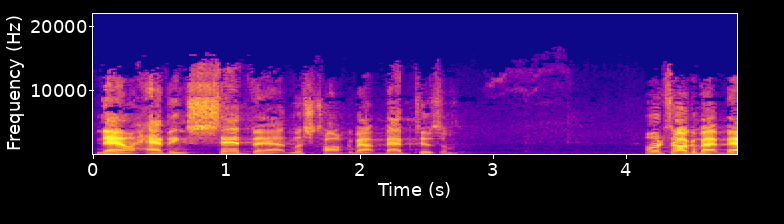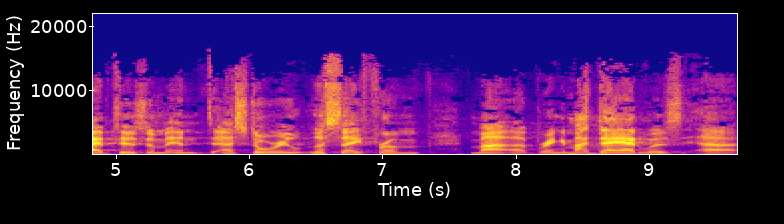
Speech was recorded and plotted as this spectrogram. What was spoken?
Now, having said that, let's talk about baptism. I want to talk about baptism and a story, let's say, from my upbringing. My dad was uh,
